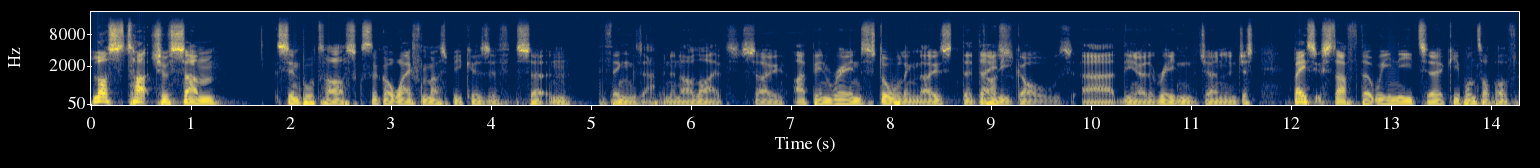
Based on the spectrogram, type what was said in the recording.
lost touch of some simple tasks that got away from us because of certain things happen in our lives. So I've been reinstalling those, the daily Nice. goals, uh, the, you know, the reading, the journaling, just basic stuff that we need to keep on top of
